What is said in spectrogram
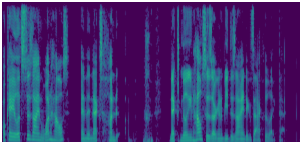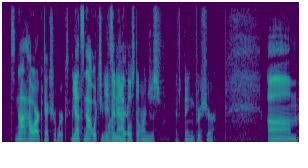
okay, let's design one house and the next 100 next million houses are going to be designed exactly like that. It's not how architecture works. And Yeah. that's not what you it's want. It's an either. apples to oranges thing for sure. Um,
